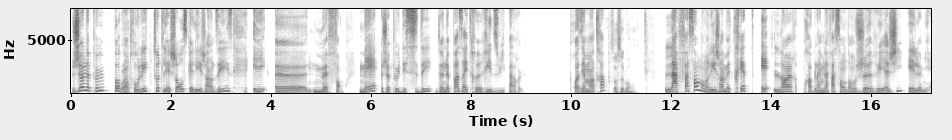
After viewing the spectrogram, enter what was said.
Je ne peux pas Ouais. contrôler toutes les choses que les gens disent et euh, me font. Mais je peux décider de ne pas être réduit par eux. Troisième mantra, Ça, c'est bon. la façon dont les gens me traitent est leur problème. La façon dont je réagis est le mien.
